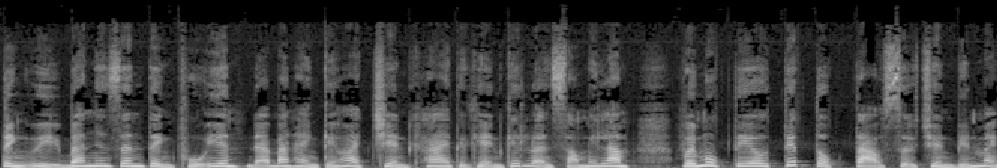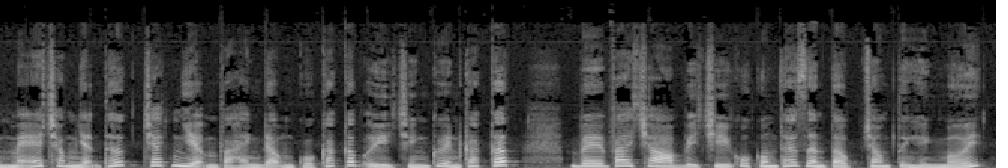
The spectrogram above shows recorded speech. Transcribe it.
Tỉnh ủy Ban Nhân dân tỉnh Phú Yên đã ban hành kế hoạch triển khai thực hiện kết luận 65 với mục tiêu tiếp tục tạo sự chuyển biến mạnh mẽ trong nhận thức, trách nhiệm và hành động của các cấp ủy chính quyền các cấp về vai trò vị trí của công tác dân tộc trong tình hình mới –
